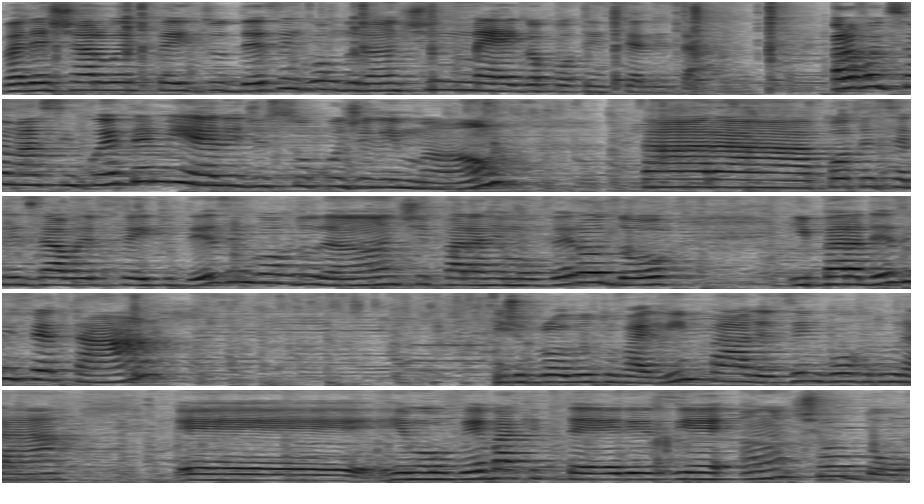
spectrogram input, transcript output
vai deixar o efeito desengordurante mega potencializado. Agora eu vou adicionar 50 ml de suco de limão para potencializar o efeito desengordurante, para remover odor e para desinfetar. O produto vai limpar, desengordurar, é, remover bactérias e é anti-odor.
